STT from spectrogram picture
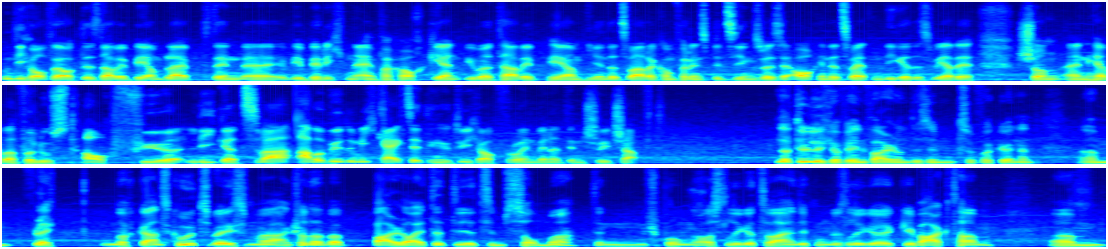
Und ich hoffe auch, dass David Peam bleibt, denn äh, wir berichten einfach auch gern über David Peam hier in der Zwarer-Konferenz, beziehungsweise auch in der zweiten Liga. Das wäre schon ein herber Verlust auch für Liga 2. Aber würde mich gleichzeitig natürlich auch freuen, wenn er den Schritt schafft. Natürlich, auf jeden Fall und das ihm zu vergönnen. Ähm, vielleicht noch ganz kurz, weil ich es mir angeschaut habe, ein paar Leute, die jetzt im Sommer den Sprung aus Liga 2 in die Bundesliga gewagt haben. Ähm,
